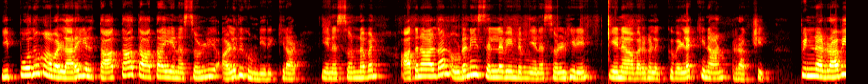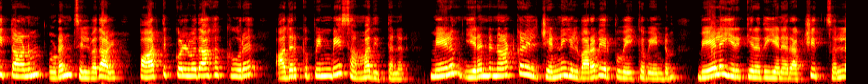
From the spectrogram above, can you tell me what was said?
இப்போதும் அவள் அறையில் தாத்தா தாத்தா என சொல்லி அழுது கொண்டிருக்கிறாள் என சொன்னவன் அதனால்தான் உடனே செல்ல வேண்டும் என சொல்கிறேன் என அவர்களுக்கு விளக்கினான் ரக்ஷித். பின்னர் ரவி தானும் உடன் செல்வதால் பார்த்து கொள்வதாக கூற அதற்கு பின்பே சம்மதித்தனர். மேலும் இரண்டு நாட்களில் சென்னையில் வரவேற்பு வைக்க வேண்டும் வேலை இருக்கிறது என ரக்ஷித் சொல்ல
